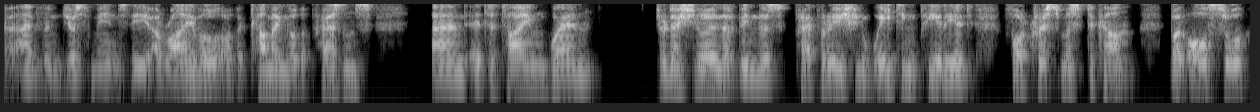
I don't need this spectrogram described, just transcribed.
Uh, Advent just means the arrival or the coming or the presence. And it's a time when traditionally there's been this preparation, waiting period for Christmas to come, but also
